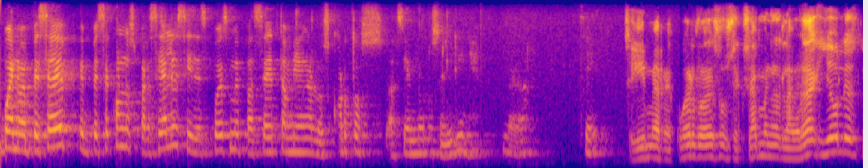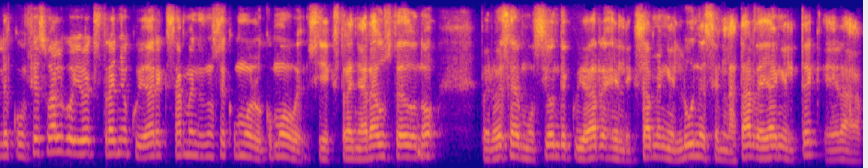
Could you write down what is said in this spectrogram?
Bueno, empecé, empecé con los parciales y después me pasé también a los cortos haciéndolos en línea, ¿verdad? Sí. sí, me recuerdo de esos exámenes. La verdad, yo les, le confieso algo, yo extraño cuidar exámenes, no sé cómo, cómo, si extrañará usted o no, pero esa emoción de cuidar el examen el lunes en la tarde allá en el TEC era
